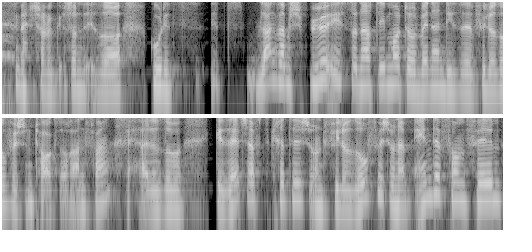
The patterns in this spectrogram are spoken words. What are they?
schon, schon so, gut, jetzt, jetzt langsam spüre ich so nach dem Motto, wenn dann diese philosophischen Talks auch anfangen. Also so gesellschaftskritisch und philosophisch und am Ende vom Film,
